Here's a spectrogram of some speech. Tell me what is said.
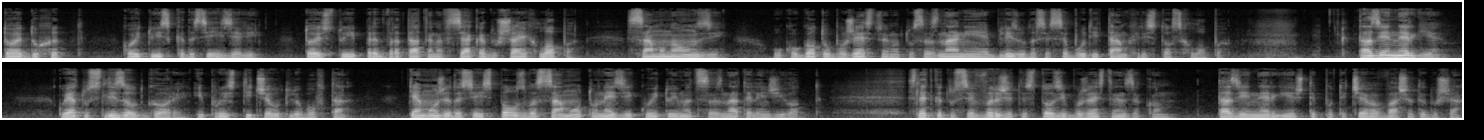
Той е Духът, който иска да се изяви. Той стои пред вратата на всяка душа и хлопа, само на онзи, у когото божественото съзнание е близо да се събуди, там Христос хлопа. Тази енергия, която слиза отгоре и проистича от любовта, тя може да се използва само от онези, които имат съзнателен живот. След като се вържете с този божествен закон, тази енергия ще потече във вашата душа.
